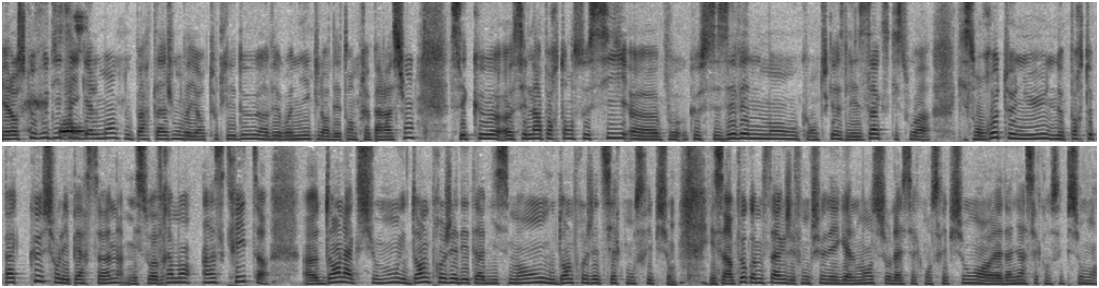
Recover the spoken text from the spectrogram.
Et alors, ce que vous disiez également, que nous partageons d'ailleurs toutes les deux, hein, Véronique, lors des temps de préparation, c'est que euh, c'est l'importance aussi euh, que ces événements, ou qu'en tout cas les axes qui, soient, qui sont retenus, ne portent pas que sur les personnes, mais soient vraiment inscrites euh, dans l'action et dans le projet d'établissement ou dans le projet de circonscription. Et c'est un peu comme ça que j'ai fonctionné également sur la circonscription, la dernière circonscription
